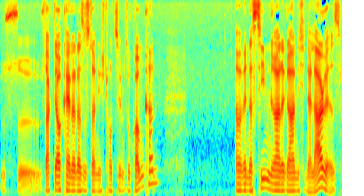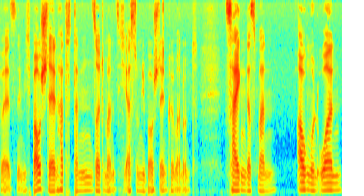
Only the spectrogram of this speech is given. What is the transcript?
das äh, sagt ja auch keiner, dass es dann nicht trotzdem so kommen kann. Aber wenn das Team gerade gar nicht in der Lage ist, weil es nämlich Baustellen hat, dann sollte man sich erst um die Baustellen kümmern und zeigen, dass man Augen und Ohren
